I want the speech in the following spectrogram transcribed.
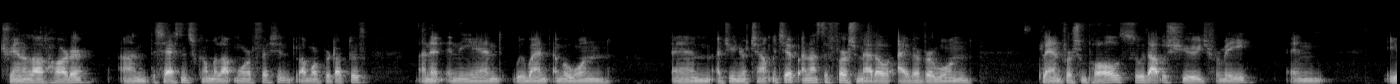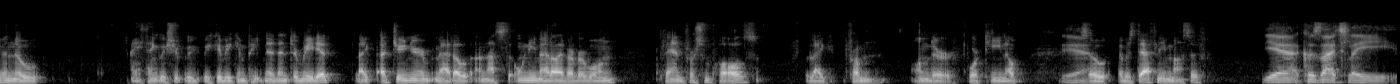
train a lot harder, and the sessions become a lot more efficient, a lot more productive. And in, in the end, we went and we won um, a junior championship, and that's the first medal I've ever won playing for St Paul's. So that was huge for me. And even though I think we should we, we could be competing at intermediate, like a junior medal, and that's the only medal I've ever won playing for St Paul's, like from under 14 up. Yeah. So it was definitely massive. Yeah, because actually,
